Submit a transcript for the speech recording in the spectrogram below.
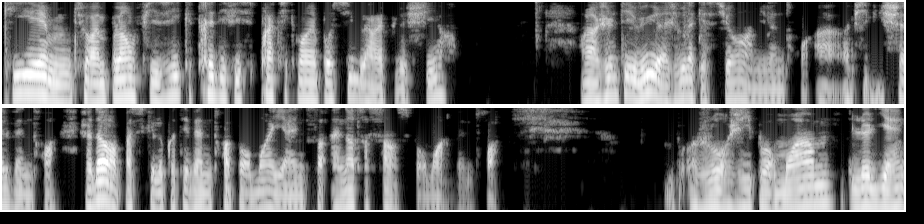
qui est hum, sur un plan physique très difficile, pratiquement impossible à réfléchir. Voilà, j'ai vu, j'ai vu la question à mi 23, à Michel 23. J'adore parce que le côté 23 pour moi, il y a un autre sens pour moi, 23. Jour J pour moi, le lien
